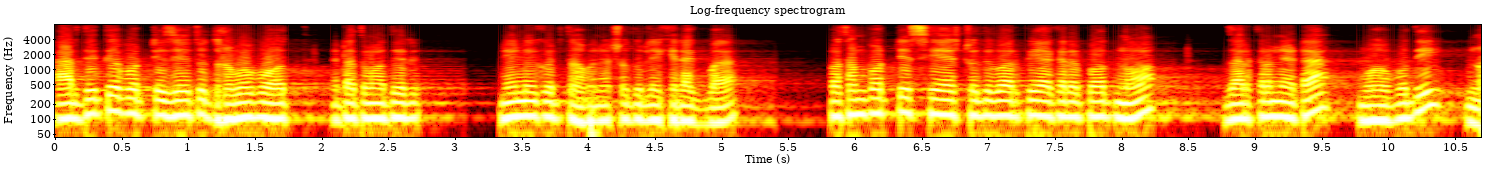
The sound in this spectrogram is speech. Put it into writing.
আর দ্বিতীয় পদটি যেহেতু ধ্রুবপদ এটা তোমাদের নির্ণয় করতে হবে না, শুধু লিখে রাখবা। প্রথম পদটি c x to the power p আকারের পদ ন, যার কারণে এটা বহুপদী ন।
